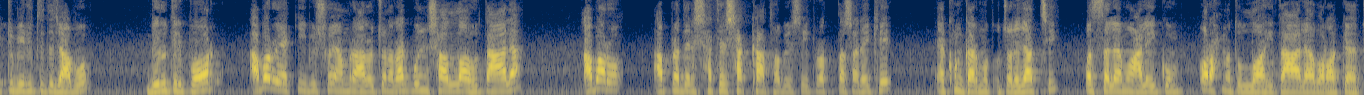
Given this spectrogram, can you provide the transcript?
একটু বিরতিতে যাব। বিরতির পর আবারও একই বিষয়ে আমরা আলোচনা রাখব ইনশাআল্লাহ তালা আবারও আপনাদের সাথে সাক্ষাৎ হবে সেই প্রত্যাশা রেখে এখনকার মতো চলে যাচ্ছি। আসসালামু আলাইকুম ওরহমতুল্লাহ তালা বরাকাত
